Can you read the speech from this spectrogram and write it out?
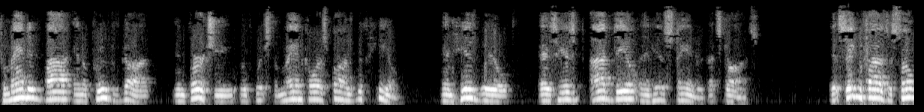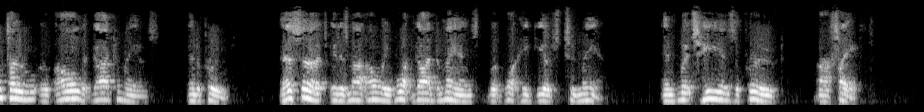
commanded by and approved of God in virtue of which the man corresponds with him and His will as His ideal and His standard. That's God's. It signifies the sum total of all that God commands and approves. As such, it is not only what God demands, but what He gives to man, in which He is approved by faith.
